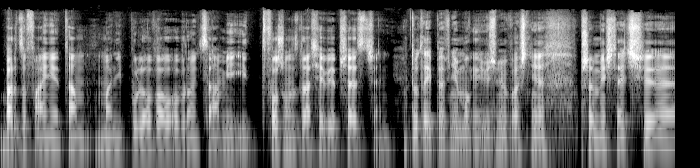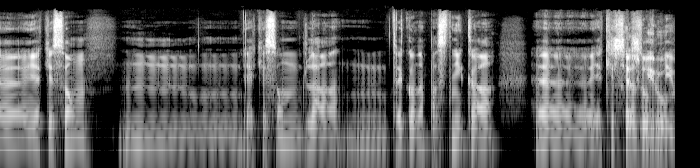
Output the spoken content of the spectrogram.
Bardzo fajnie tam manipulował obrońcami i tworząc dla siebie przestrzeń. Tutaj pewnie moglibyśmy e, właśnie przemyśleć, e, jakie są jakie są dla mm, tego napastnika, e, jakie wskazówki,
